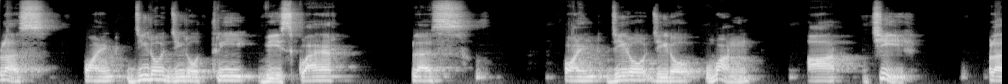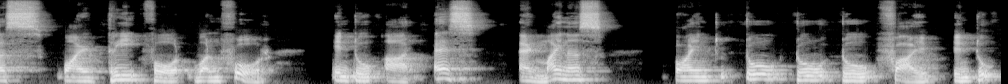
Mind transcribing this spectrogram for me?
plus 0.003 V square plus 0.001 RG plus 0.3414 into RS and minus 0.2225 into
